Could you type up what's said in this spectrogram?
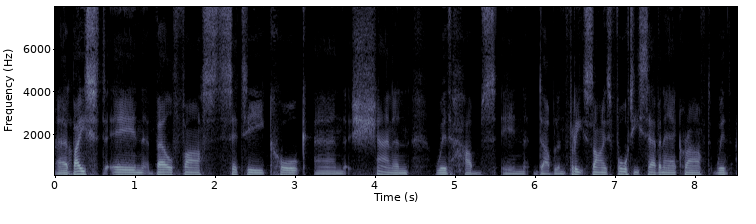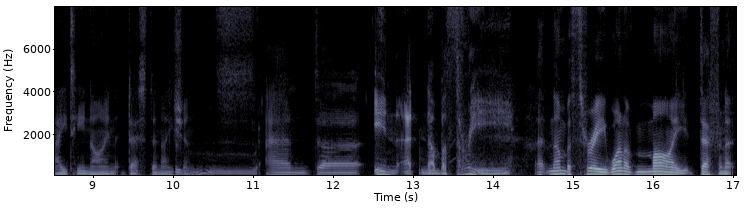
uh, based in Belfast City, Cork, and Shannon, with hubs in Dublin. Fleet size 47 aircraft with 89 destinations. Ooh, and uh, in at number three. At number three, one of my definite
